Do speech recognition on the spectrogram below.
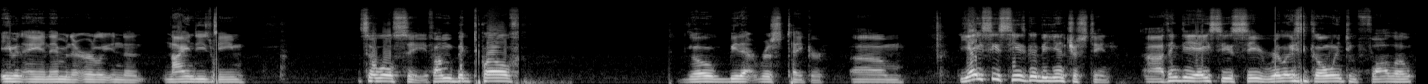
even A&M in the early in the 90s team. So we'll see. If I'm Big 12, go be that risk taker. Um, the ACC is going to be interesting. Uh, I think the ACC really is going to follow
